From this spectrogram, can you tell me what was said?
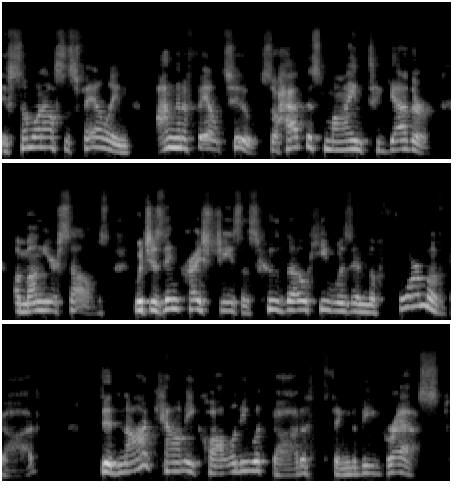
if someone else is failing, I'm going to fail too. So have this mind together among yourselves, which is in Christ Jesus, who though he was in the form of God, did not count equality with God a thing to be grasped,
